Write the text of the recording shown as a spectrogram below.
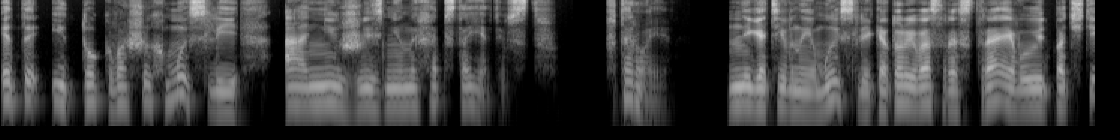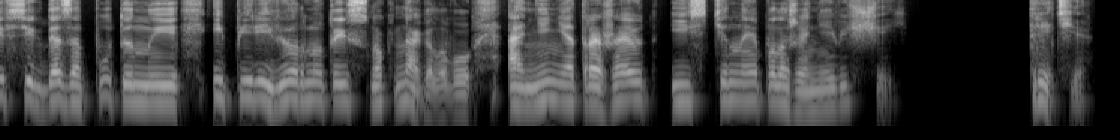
это итог ваших мыслей, а не жизненных обстоятельств. Второе. Негативные мысли, которые вас расстраивают, почти всегда запутанные и перевернутые с ног на голову. Они не отражают истинное положение вещей. Третье.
